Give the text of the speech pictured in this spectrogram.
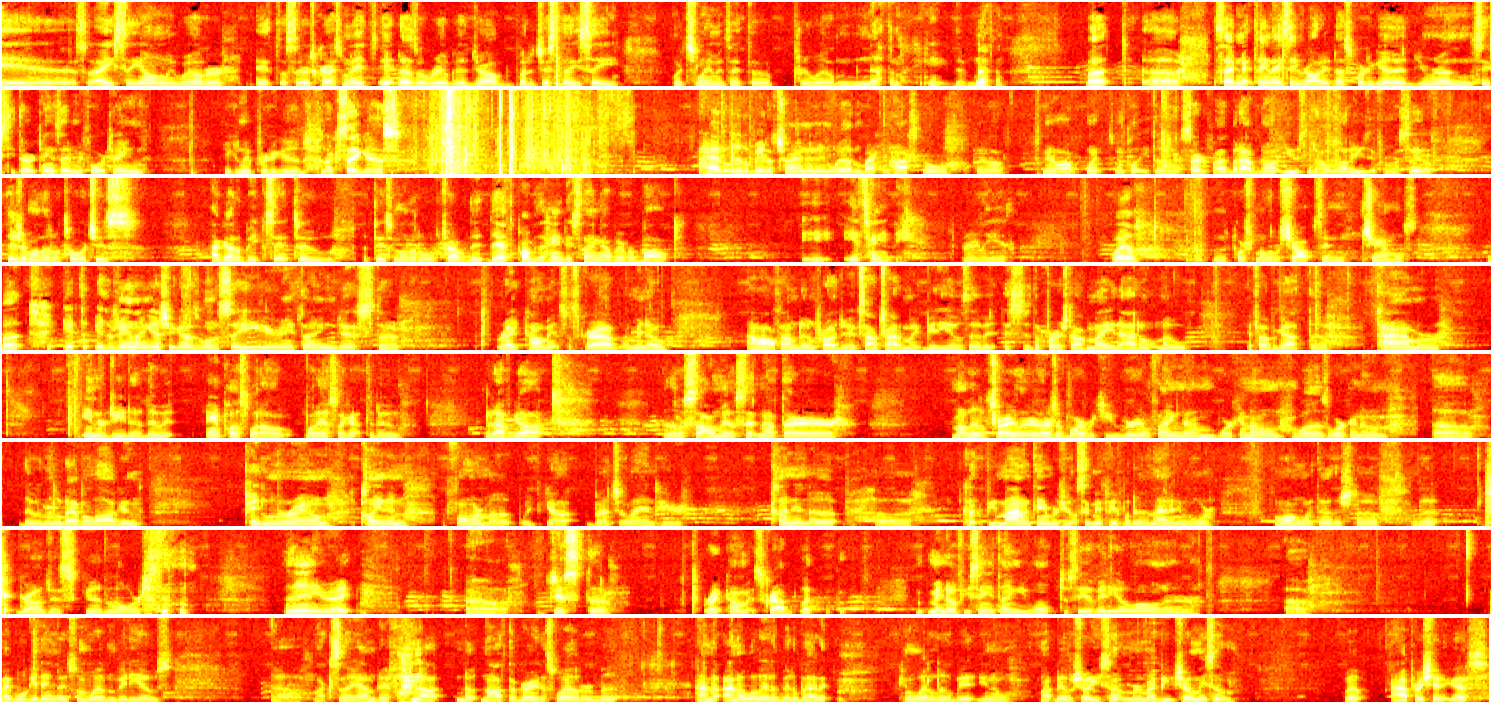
It's an AC only welder. It's a Sears Craftsman. It, it does a real good job, but it's just AC, which limits it to pretty well nothing. You can't do nothing. But uh, 718 AC rod, it does pretty good. You run 6013, 7014, you can do pretty good. Like I say, guys, I had a little bit of training in welding back in high school. Uh, you know, I went completely through and got certified, but I've not used it a whole lot. I use it for myself. These are my little torches. I got a big set too, but this is my little travel. That's probably the handiest thing I've ever bought. it's handy, it really is. Well, of course my little shop's in shambles. But if, if there's anything else you guys want to see or anything, just uh, rate, comment, subscribe. Let me know. I'm all time doing projects. I'll try to make videos of it. This is the first I've made. I don't know if I've got the time or energy to do it and plus what all what else I got to do. But I've got a little sawmill sitting out there. My little trailer. There's a barbecue grill thing that I'm working on. Was working on. Uh, do a little dab of logging, peddling around, cleaning the farm up. We've got a bunch of land here. Cleaning up. Uh, cut a few mining timbers. You don't see many people doing that anymore. Along with other stuff. But garages, good lord. At any rate, uh, just uh, rate, comment, subscribe. Let me know if you see anything you want to see a video on, or uh, maybe we'll get into some welding videos. Uh, like I say, I'm definitely not, not not the greatest welder, but I know, I know a little bit about it. Can weld a little bit, you know. Might be able to show you something, or maybe you show me something. Well, I appreciate it, guys.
